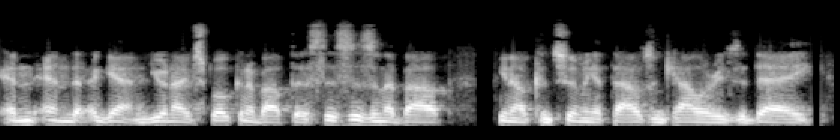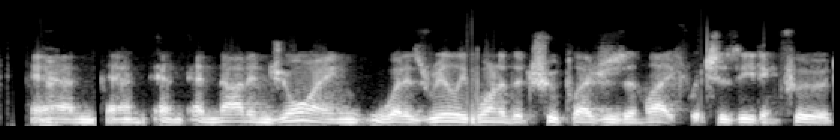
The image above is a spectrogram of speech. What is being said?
And and again, you and I have spoken about this. This isn't about you know consuming a thousand calories a day and, and and and not enjoying what is really one of the true pleasures in life, which is eating food.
